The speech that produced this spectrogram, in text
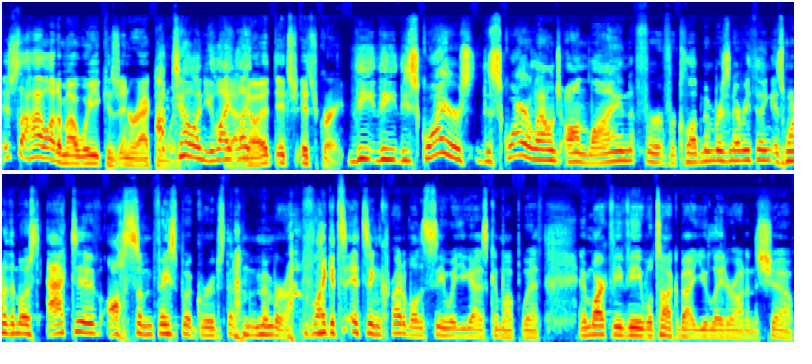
it's the highlight of my week is interacting. I'm with telling you, like- Yeah, like- no, it, it's it's great. the the the squires the squire lounge online for for club members and everything is one of the most active awesome facebook groups that i'm a member of like it's it's incredible to see what you guys come up with and mark vv we'll talk about you later on in the show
